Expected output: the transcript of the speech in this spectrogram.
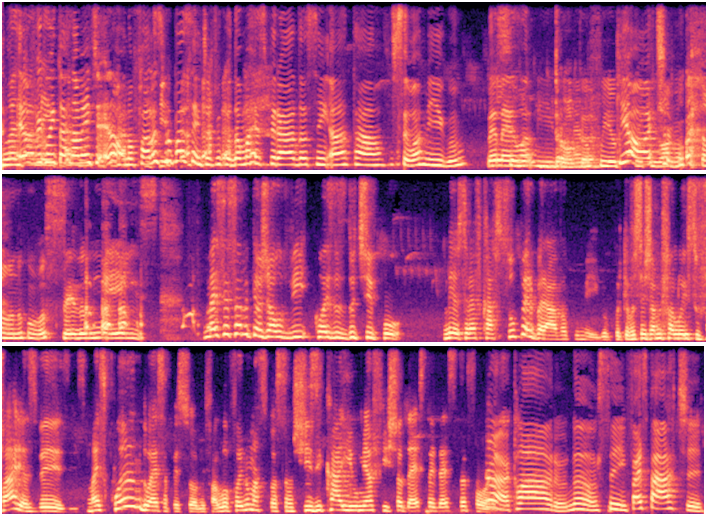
no Eu fico internamente. Não, eu não falo isso pro paciente. Eu fico dando uma respirada assim. Ah, tá. Seu amigo. Beleza. Seu amigo, Droga. né? Não fui eu que, Que ótimo. lutando com você de um mês. Mas você sabe que eu já ouvi coisas do tipo: Meu, você vai ficar super brava comigo, porque você já me falou isso várias vezes. Mas quando essa pessoa me falou, foi numa situação X e caiu minha ficha desta e desta forma. Ah, claro. Não, sim. Faz parte.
